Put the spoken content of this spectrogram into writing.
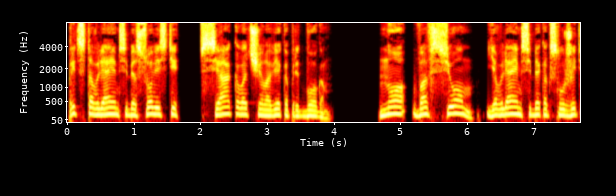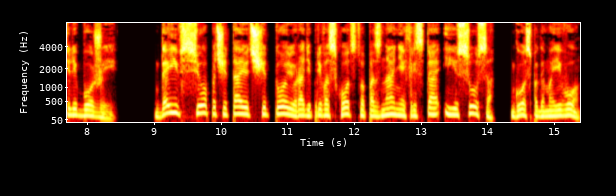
представляем себя совести всякого человека пред Богом. Но во всем являем себя как служители Божии, да и все почитают щитою ради превосходства познания Христа и Иисуса, Господа моего.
